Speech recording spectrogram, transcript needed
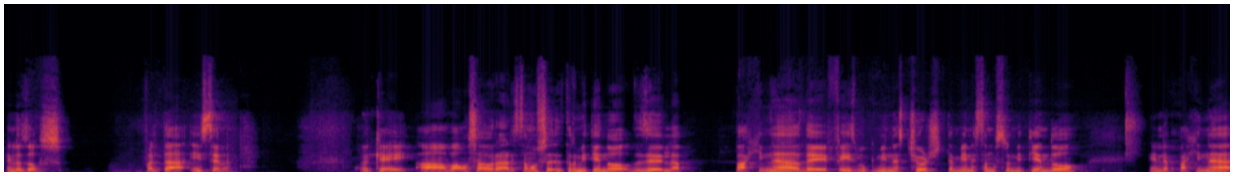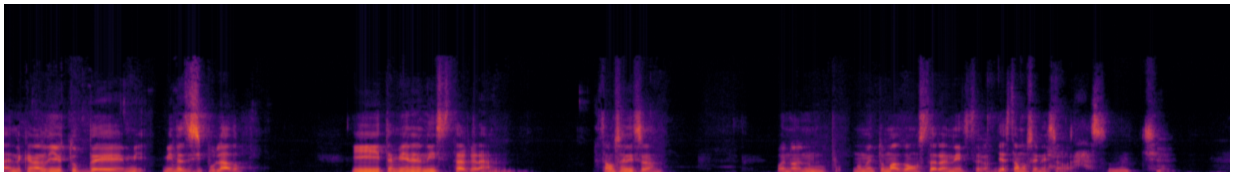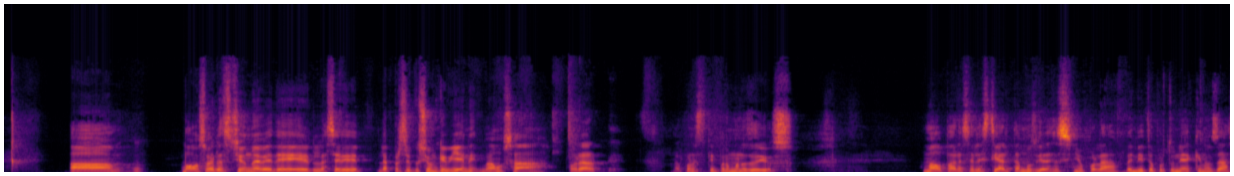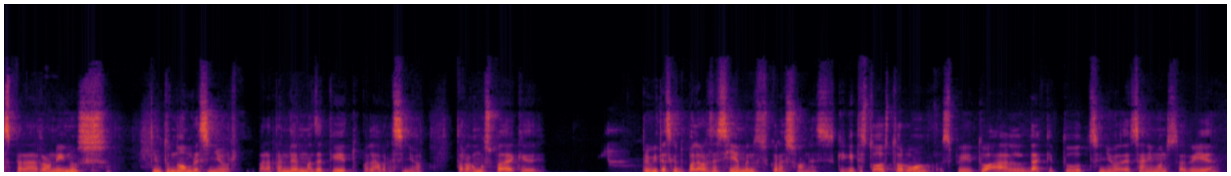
En los dos. Falta Instagram. Ok, ah, vamos a orar. Estamos eh, transmitiendo desde la página de Facebook Minas Church. También estamos transmitiendo en la página, en el canal de YouTube de Minas Discipulado. Y también en Instagram. ¿Estamos en Instagram? Bueno, en un momento más vamos a estar en Instagram. Ya estamos en Instagram. Ah, vamos a ver la sesión 9 de la serie de la persecución que viene. Vamos a orar para poner este tiempo en manos de Dios. Amado Padre Celestial, damos gracias, Señor, por la bendita oportunidad que nos das para reunirnos en tu nombre, Señor, para aprender más de ti y de tu palabra, Señor. Te rogamos, Padre, que permitas que tu palabra se siembre en nuestros corazones, que quites todo estorbo espiritual, de actitud, Señor, de desánimo en nuestra vida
